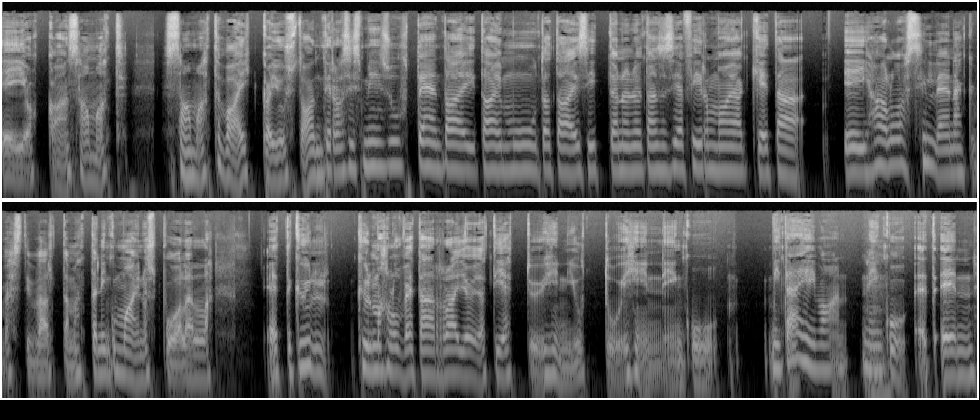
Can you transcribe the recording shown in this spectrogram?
ei olekaan samat samat vaikka just antirasismin suhteen tai, tai muuta. Tai sitten on jotain sellaisia firmoja, ketä ei halua silleen näkyvästi välttämättä niin kuin mainospuolella. Että kyllä kyllä mä haluan vetää rajoja tiettyihin juttuihin, niin kuin, mitä ei vaan, niin kuin, että en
